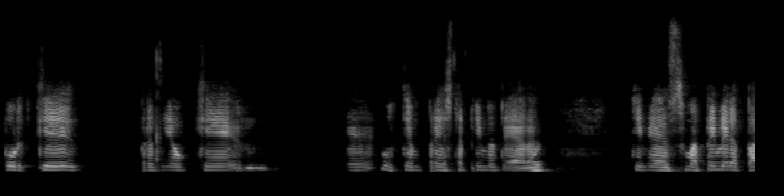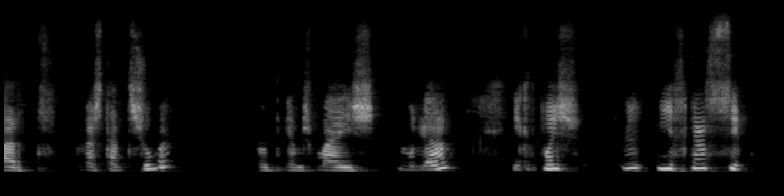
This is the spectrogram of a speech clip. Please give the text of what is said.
porque previu que eh, o tempo para esta primavera tivesse uma primeira parte bastante chuva, ou digamos mais molhado, e que depois eh, ia ficar seco.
